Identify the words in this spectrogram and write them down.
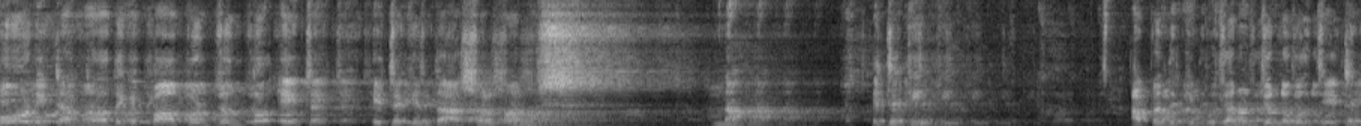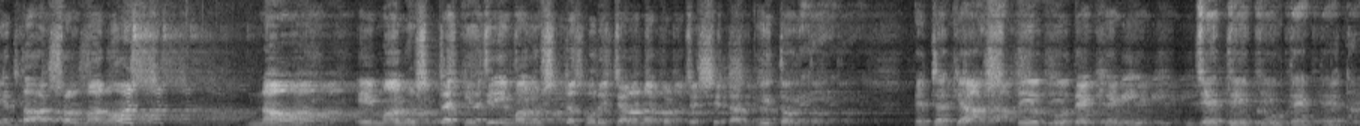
বডিটা মাথা থেকে পা পর্যন্ত, এটা। এটা কিন্তু আসল মানুষ না। এটা কি? আপনাদেরকে বোঝানোর জন্য বলছি, এটা কিন্তু আসল মানুষ নয়। এই মানুষটাকে যে মানুষটা পরিচালনা করছে সেটা ভিতরে? এটাকে আসতে কেউ দেখেনি? যেতে কেউ দেখবে না।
